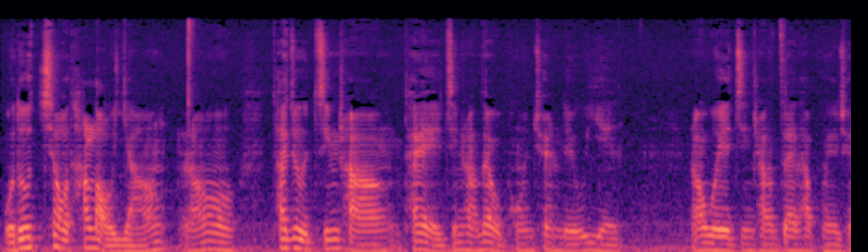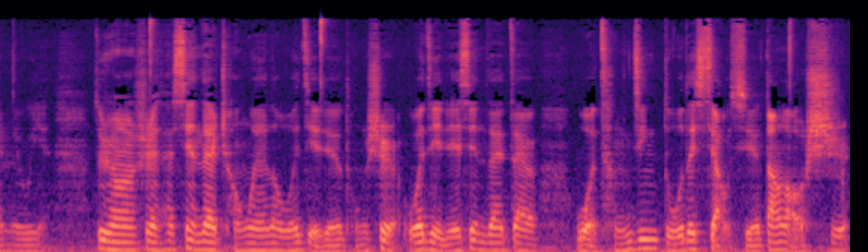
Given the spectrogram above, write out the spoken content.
我都叫他老杨，然后他就经常，他也经常在我朋友圈留言，然后我也经常在他朋友圈留言。最重要的是，他现在成为了我姐姐的同事，我姐姐现在在我曾经读的小学当老师，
